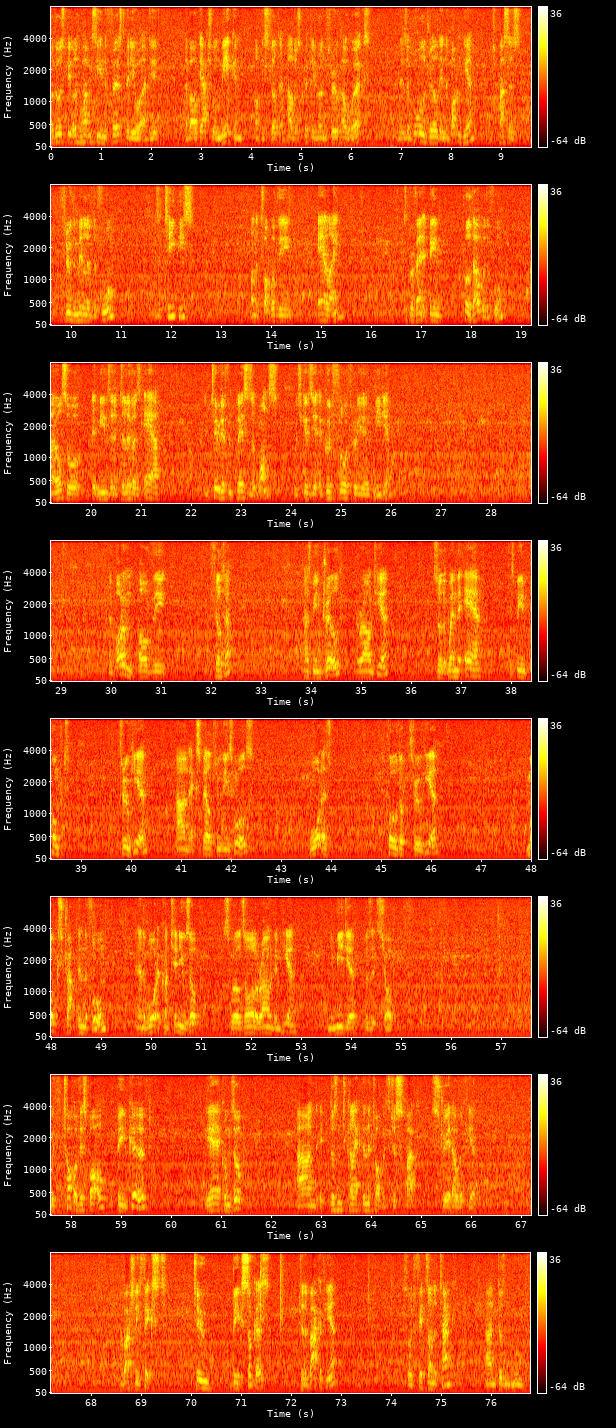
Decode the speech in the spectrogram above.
Those people who haven't seen the first video I did about the actual making of this filter, I'll just quickly run through how it works. There's a hole drilled in the bottom here, which passes through the middle of the foam. There's a T-piece on the top of the air line to prevent it being pulled out with the foam and also it means that it delivers air in two different places at once which gives you a good flow through your media. The bottom of the filter has been drilled around here so that when the air is being pumped through here and expelled through these holes, water's pulled up through here, muck's trapped in the foam, and then the water continues up, swirls all around in here, and the media does its job. With the top of this bottle being curved, the air comes up and it doesn't collect in the top, it's just spat straight out of here. I've actually fixed two big suckers to the back of here so it fits on the tank and doesn't move.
